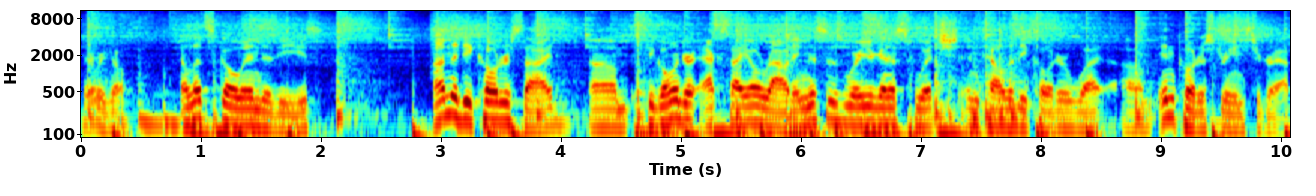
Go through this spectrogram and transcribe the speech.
there we go. Now let's go into these. On the decoder side, um, if you go under XIO routing, this is where you're going to switch and tell the decoder what um, encoder streams to grab.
